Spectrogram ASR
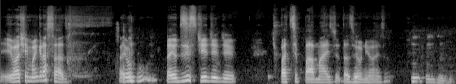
eu achei mais engraçado. Aí eu, aí eu desisti de, de, de participar mais de- das reuniões.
